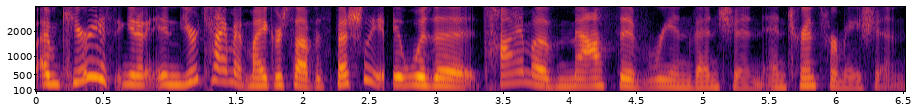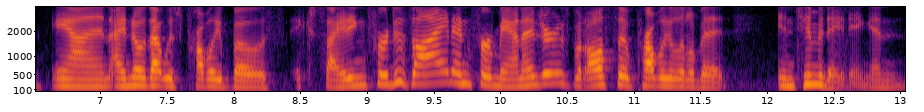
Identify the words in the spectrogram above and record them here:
I'm curious, you know, in your time at Microsoft, especially, it was a time of massive reinvention and transformation. And I know that was probably both exciting for design and for managers, but also probably a little bit intimidating. And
